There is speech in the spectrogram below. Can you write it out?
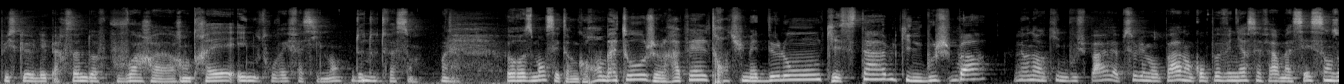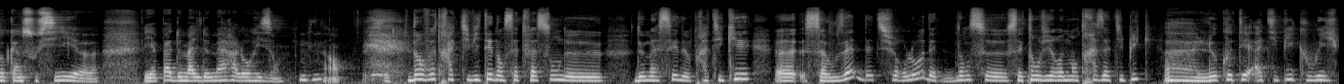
puisque les personnes doivent pouvoir rentrer et nous trouver facilement de mm. toute façon. Voilà. Heureusement, c'est un grand bateau, je le rappelle, 38 mètres de long, qui est stable, qui ne bouge pas. Non, non, qui ne bouge pas, absolument pas. Donc on peut venir se faire masser sans aucun souci. Euh, il n'y a pas de mal de mer à l'horizon. Mhm. dans votre activité, dans cette façon de, masser, de pratiquer, euh, ça vous aide d'être sur l'eau, d'être dans cet environnement très atypique? Euh, Le côté atypique, oui.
